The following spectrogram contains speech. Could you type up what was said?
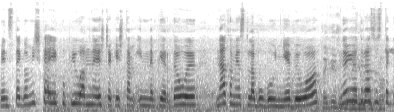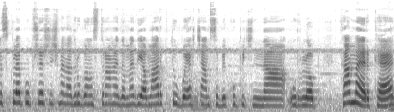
więc tego miśka jej kupiłam, no jeszcze jakieś tam inne pierdoły, natomiast Labubu nie było. No i od razu z tego sklepu przeszliśmy na drugą stronę do Mediamarktu, bo ja chciałam sobie kupić na urlop kamerkę.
